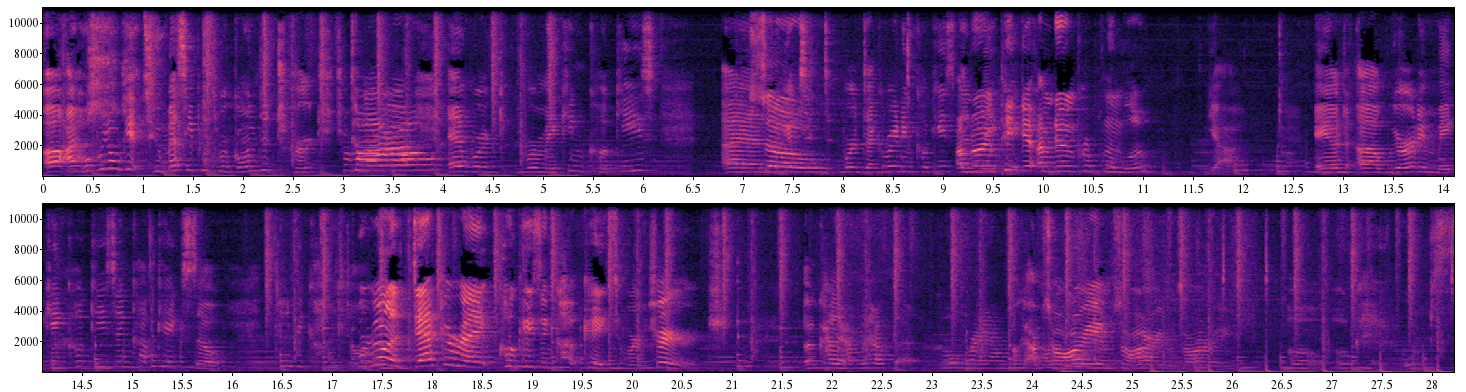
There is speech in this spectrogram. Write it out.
I hope we don't get too messy because we're going to church tomorrow, Tomorrow. and we're we're making cookies, and we So- to, we're decorating cookies. I'm doing pink. I'm doing purple and blue. Yeah, and uh, we're already making cookies and cupcakes, so it's gonna be kind. We're gonna decorate cookies and cupcakes for church. Okay, I'm gonna have to go around. Okay, I'm sorry. I'm sorry. I'm sorry. Oh, okay. Oops.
